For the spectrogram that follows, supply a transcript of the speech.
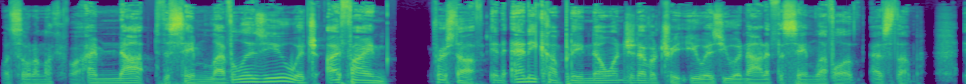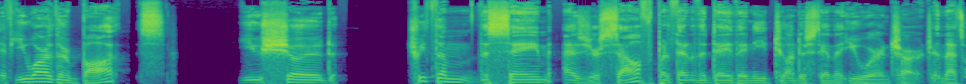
what's the word I'm looking for? I'm not the same level as you, which I find First off, in any company, no one should ever treat you as you are not at the same level as them. If you are their boss, you should treat them the same as yourself, but at the end of the day, they need to understand that you were in charge, and that's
